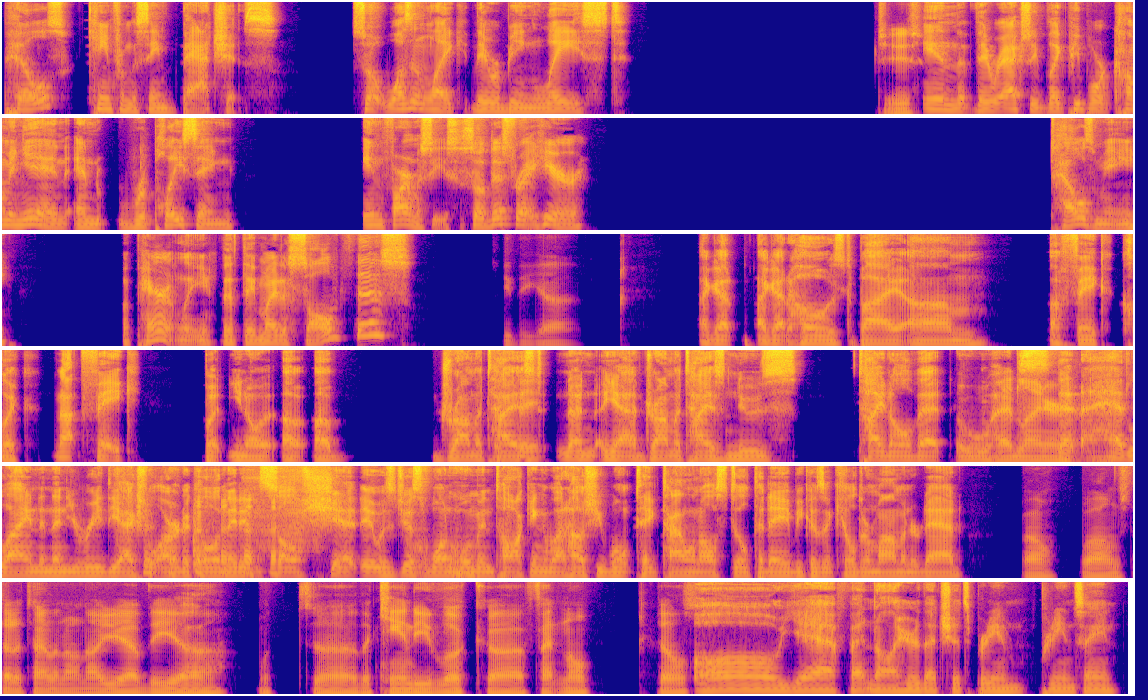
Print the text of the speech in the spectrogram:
pills came from the same batches. So it wasn't like they were being laced jeez, in that they were actually like people were coming in and replacing in pharmacies. So this right here tells me apparently that they might have solved this. see the uh, I got I got hosed by um a fake click, not fake, but you know a, a dramatized no, yeah, dramatized news title that ooh headliner. that headline and then you read the actual article and they didn't solve shit. It was just one woman talking about how she won't take Tylenol still today because it killed her mom and her dad. well, well, instead of Tylenol, now you have the uh, what's uh, the candy look uh, fentanyl pills. Oh yeah, fentanyl. I hear that shit's pretty pretty insane.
